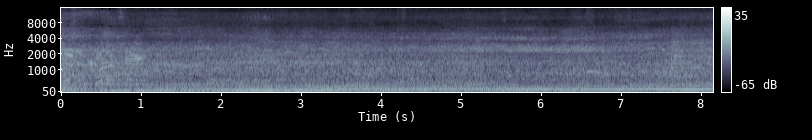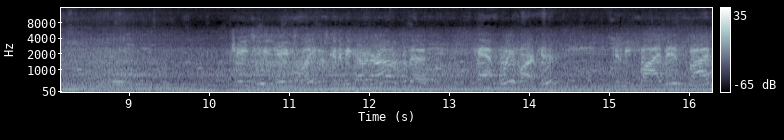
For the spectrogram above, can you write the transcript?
Getting closer. JT, James Clayton, is going to be coming around for the halfway marker. It's going to be five in, five to go. Oh boy. Seems to be a little bit side by side there. For a second. Okay, I think the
